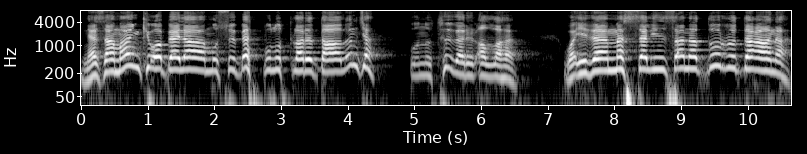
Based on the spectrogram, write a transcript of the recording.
Ne zaman ki o bela musibet bulutları dağılınca unutuverir Allah'ı. Ve izâ messel insana durru da'ana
